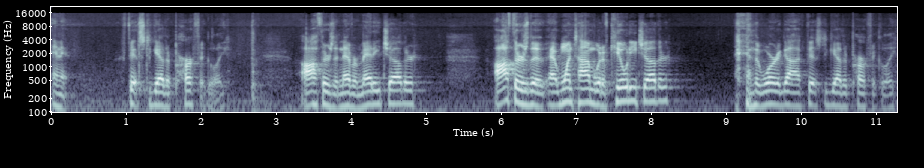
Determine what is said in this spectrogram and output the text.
and it fits together perfectly. Authors that never met each other, authors that at one time would have killed each other, and the Word of God fits together perfectly.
